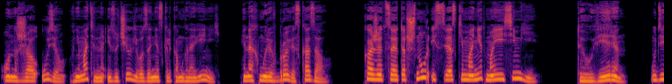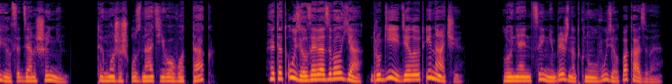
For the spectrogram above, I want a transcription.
он сжал узел, внимательно изучил его за несколько мгновений и, нахмурив брови, сказал. «Кажется, этот шнур из связки монет моей семьи». «Ты уверен?» — удивился Дзян Шинин. «Ты можешь узнать его вот так?» «Этот узел завязывал я, другие делают иначе». Луняньцы небрежно ткнул в узел, показывая.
